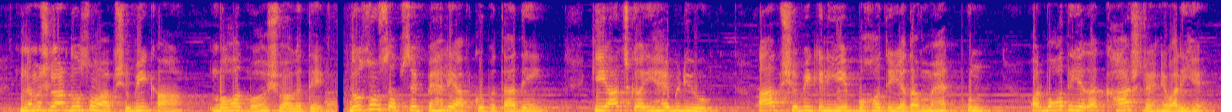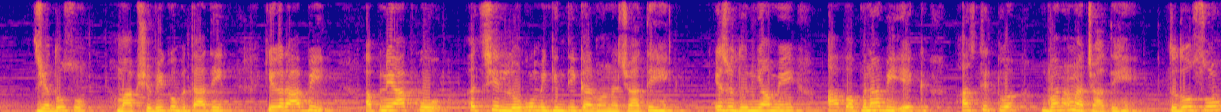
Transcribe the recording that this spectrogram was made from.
नमस्कार दोस्तों, आप सभी का बहुत बहुत स्वागत है। दोस्तों, सबसे पहले आपको बता दें कि आज का यह वीडियो आप सभी के लिए बहुत ही ज़्यादा महत्वपूर्ण और बहुत ही ज़्यादा खास रहने वाली है। जी हाँ दोस्तों, हम आप सभी को बता दें कि अगर आप भी अपने आप को अच्छे लोगों में गिनती करवाना चाहते हैं, इस दुनिया में आप अपना भी एक अस्तित्व बनाना चाहते हैं। तो दोस्तों,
